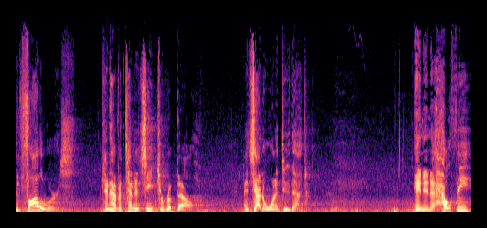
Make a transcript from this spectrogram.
And followers can have a tendency to rebel and say, I don't want to do that. And in a healthy,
